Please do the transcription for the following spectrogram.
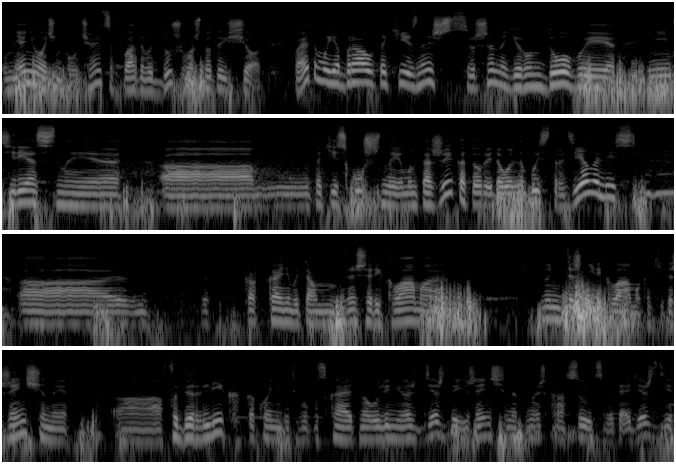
у меня не очень получается вкладывать душу во что-то еще. Поэтому я брал такие, знаешь, совершенно ерундовые, неинтересные, а, такие скучные монтажи, которые довольно быстро делались. Мгм. А, какая-нибудь там, знаешь, реклама, ну даже не реклама, какие-то женщины, Фаберлик какой-нибудь выпускает новую линию одежды, и женщины, понимаешь, красуются в этой одежде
